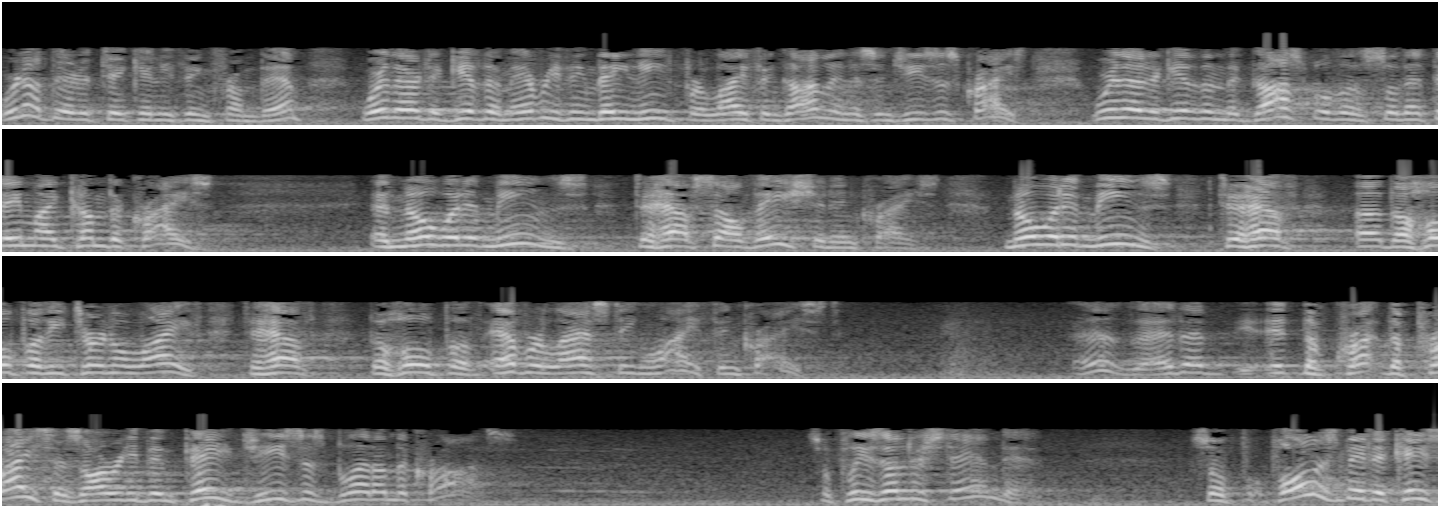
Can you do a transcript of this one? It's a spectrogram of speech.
We're not there to take anything from them. We're there to give them everything they need for life and godliness in Jesus Christ. We're there to give them the gospel so that they might come to Christ and know what it means to have salvation in Christ. Know what it means to have uh, the hope of eternal life, to have the hope of everlasting life in Christ. Uh, the, the, the price has already been paid Jesus' blood on the cross. So please understand that. So Paul has made a case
